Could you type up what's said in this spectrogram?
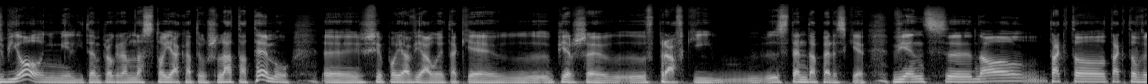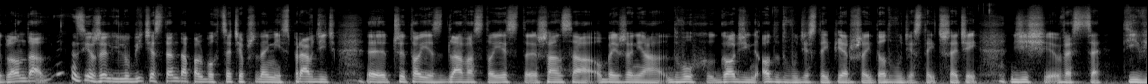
HBO, oni mieli ten program na stojaka, to już lata temu się pojawiały takie pierwsze wprawki stand-uperskie, więc no tak to, tak to wygląda. Więc jeżeli lubicie stand-up albo chcecie przynajmniej sprawdzić, czy to jest dla was, to jest szansa obejrzenia dwóch godzin od 21 do 23. Dziś w SC TV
